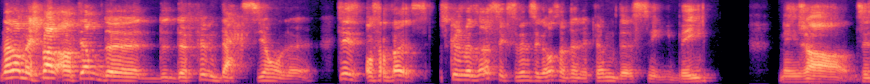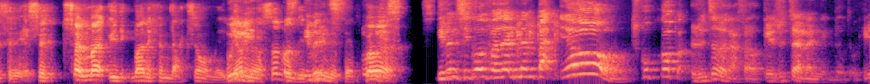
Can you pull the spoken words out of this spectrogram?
Non, non, mais je parle en termes de, de, de films d'action. là. On. Ce que je veux dire, c'est que Steven Seagal, c'est des films de série B. Mais genre, c'est- c'est seulement uniquement des films d'action. Mais Oui, mais Neeson, au début, Steven, n'était pas. Steven Seagal faisait le même pas. Yo! Tu comprends pas? Je vais te dire une affaire, ok? Juste une anecdote, ok?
